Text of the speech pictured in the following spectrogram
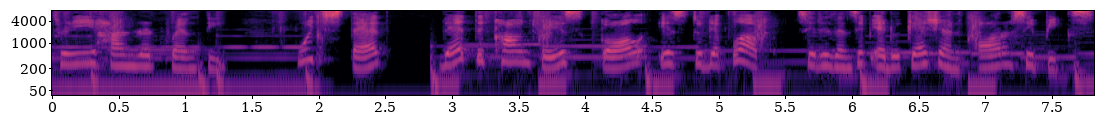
320, which state that the country's goal is to develop citizenship education or civics.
